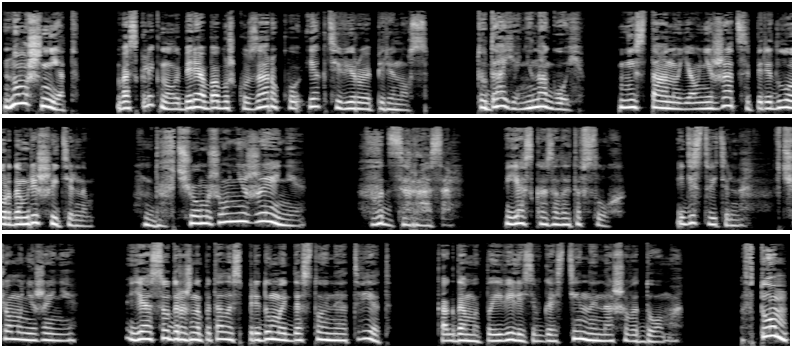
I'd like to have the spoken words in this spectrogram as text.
Ну уж нет, воскликнула, беря бабушку за руку и активируя перенос. Туда я не ногой. Не стану я унижаться перед лордом решительным. Да в чем же унижение? Вот зараза. Я сказала это вслух. И действительно, в чем унижение? Я судорожно пыталась придумать достойный ответ, когда мы появились в гостиной нашего дома. В том,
